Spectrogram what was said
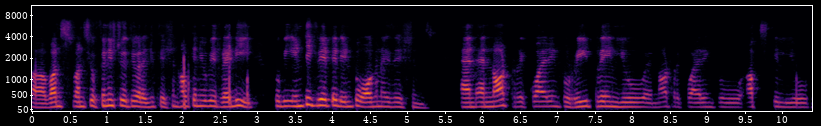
uh, once once you finished with your education how can you be ready to be integrated into organizations and and not requiring to retrain you and not requiring to upskill you?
